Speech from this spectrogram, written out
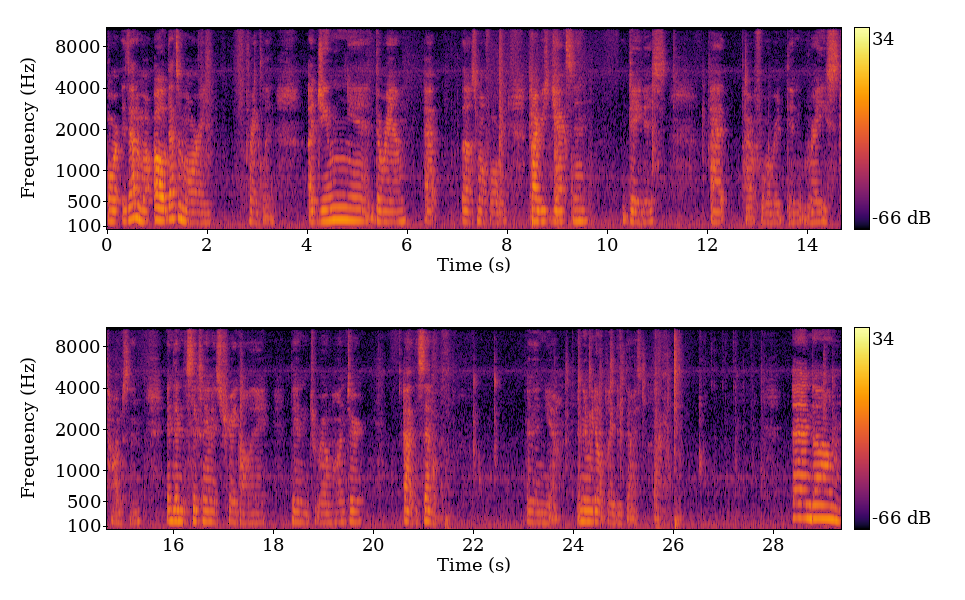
Or is that a Mar? Oh, that's a Marin Franklin. A Junior Duran at uh, small forward. Tyrese Jackson Davis at power forward. Then Race Thompson. And then the sixth man is Trey Galloway. Then Jerome Hunter at the seventh. And then, yeah. And then we don't play these guys. And, um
